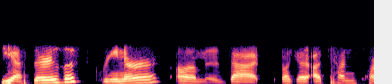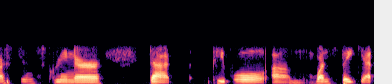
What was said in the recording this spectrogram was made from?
Yes, there is a screener um, that, like a, a 10 question screener that people, um, once they get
